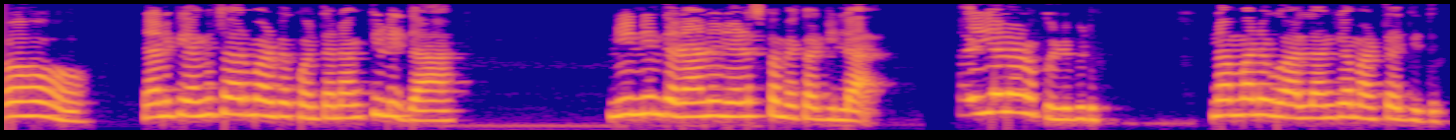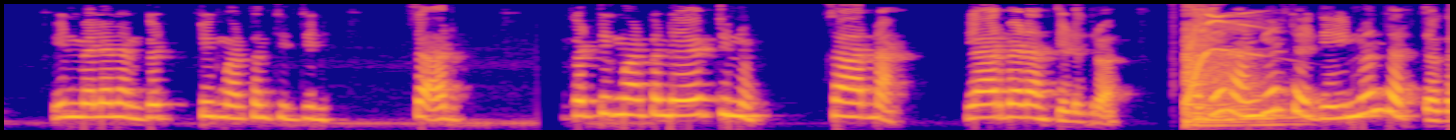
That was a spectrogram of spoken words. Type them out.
ಓಹೋ, ನನಗೆ ಹೆಂಗ್ ಸಾರ್ ಮಾಡ್ಬೇಕು ಅಂತ ನಂಗೆ ತಿಳಿದಾ? ನಿನ್ನಿಂದ ನಾನು ನೆನೆಸ್ಕೊಬೇಕಾಗಿಲ್ಲ. ಕೈಯೆಲ್ಲ ನೋಡ್ಕೊಳ್ಳಿ ಬಿಡು. ನಮ್ಮನೆಗೂ ಅಲ್ಲಿ ಹಂಗೆ ಮಾಡ್ತಾ ಇದ್ದಿದ್ದು. ಇನ್ಮೇಲೆ ನಾನು ಗಟ್ಟಿಗೆ ಮಾಡ್ಕೊಂಡು ತಿಂತೀನಿ. ಸಾರ್, ಗಟ್ಟಿಗೆ ಮಾಡ್ಕೊಂಡೇ ತಿನ್ನು. ಸಾರ್ನ, ಯಾರು ಬೇಡ ಅಂತ ಹೇಳಿದ್ರು. ಅದೇ ನಂಗೆ ಹೇಳ್ತಾ ಇದ್ದೆ ಇನ್ನೊಂದು ಅರ್ಥಗ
